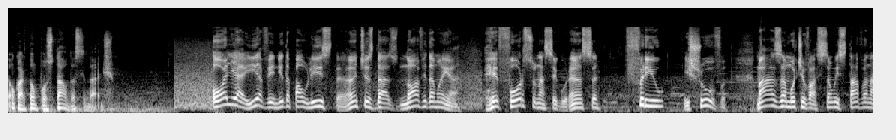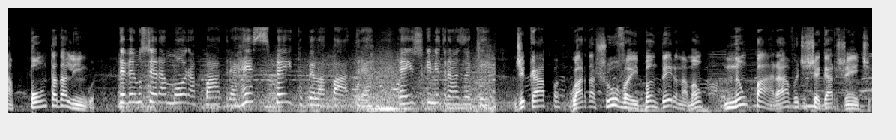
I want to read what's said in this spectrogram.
É um cartão postal da cidade. Olha aí a Avenida Paulista, antes das nove da manhã. Reforço na segurança, frio e chuva. Mas a motivação estava na ponta da língua. Devemos ter amor à pátria, respeito pela pátria. É isso que me traz aqui. De capa, guarda-chuva e bandeira na mão, não parava de chegar gente,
